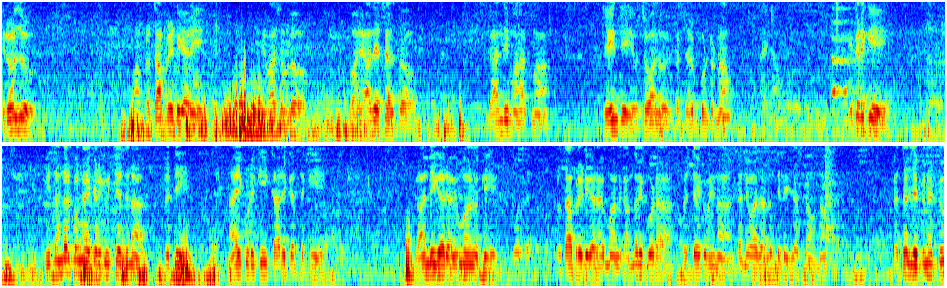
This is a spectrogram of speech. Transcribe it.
ఈరోజు మా ప్రతాప్ రెడ్డి గారి నివాసంలో వారి ఆదేశాలతో గాంధీ మహాత్మా జయంతి ఉత్సవాలు ఇక్కడ జరుపుకుంటున్నాం. ఇక్కడికి ఈ సందర్భంగా ఇక్కడికి విచ్చేసిన ప్రతి నాయకుడికి కార్యకర్తకి గాంధీ గారి అభిమానులకి ప్రతాప్ రెడ్డి గారి అభిమానులకి అందరికీ కూడా ప్రత్యేకమైన ధన్యవాదాలు తెలియజేస్తూ ఉన్నాం. పెద్దలు చెప్పినట్టు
